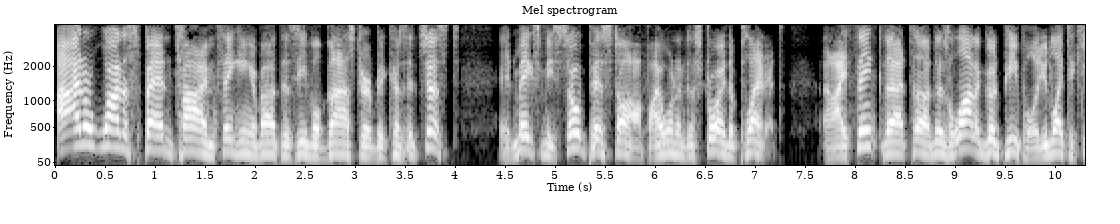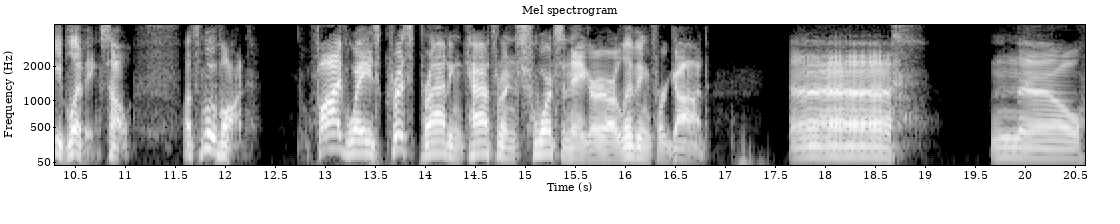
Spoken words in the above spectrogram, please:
I don't want to spend time thinking about this evil bastard because it just, it makes me so pissed off I want to destroy the planet. And I think that uh, there's a lot of good people you'd like to keep living. So let's move on. Five ways Chris Pratt and Katherine Schwarzenegger are living for God. Uh, no.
